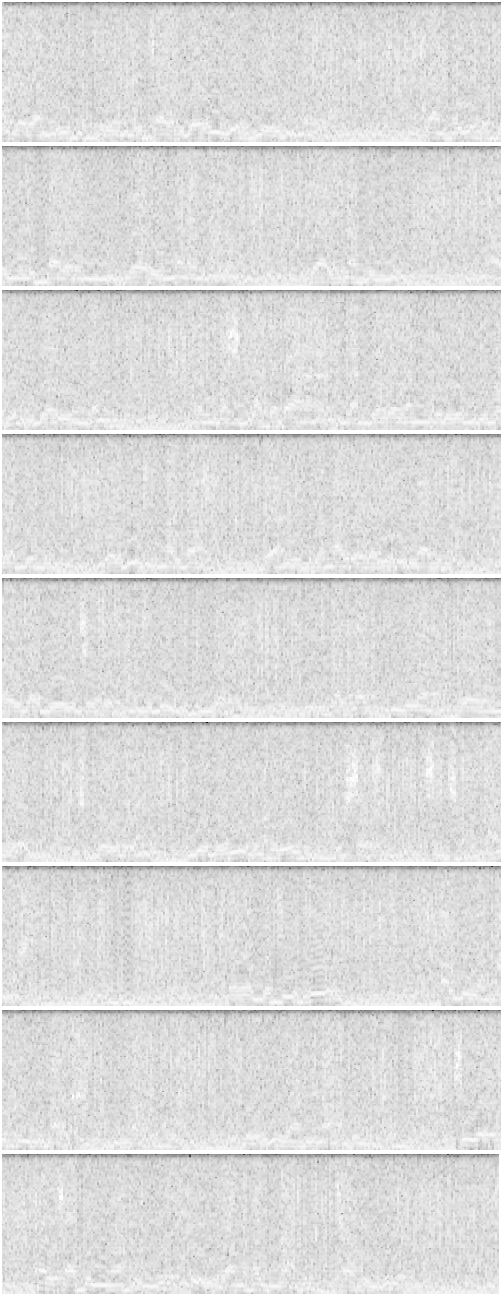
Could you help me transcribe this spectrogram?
acaba nevi satılığına risaleti doğru mu değil. Mesela. Yani nevi satılığına risaletinin doğruluğundan emin olmak veya İslam dininin doğruluğundan emin olmak acaba yani doğru olan dini olabilir mi böyle bir ihtimal var. Yani Hristiyanlar da olabilir. İlla bir özel bir şey söz konusu değil bütünde itikatlar buna e, şükre getiren bir durumdur buna da diyor ki küfür şek şek tamam mı? E, beşincisi Abdullah nifak nifak küfür dediğimiz yani münafıklık şimdi her kafir münafık mıdır? değildir. Ama her münafık kafir midir?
